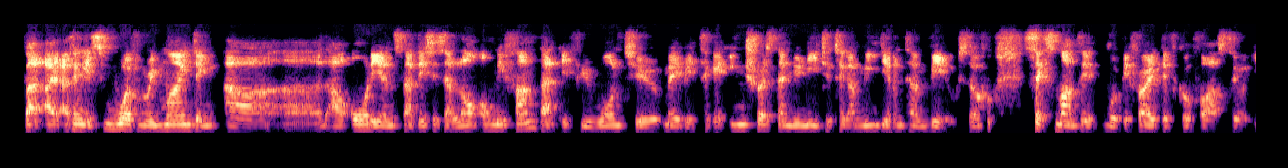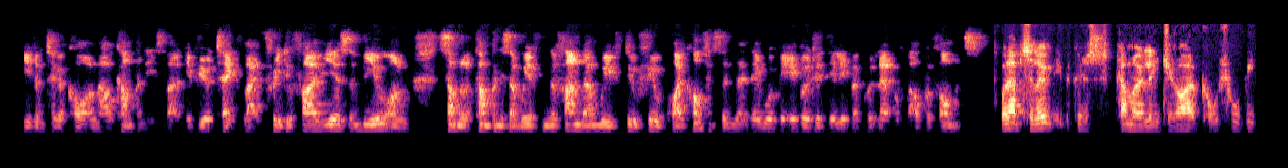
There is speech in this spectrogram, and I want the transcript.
But I, I think it's worth reminding uh, our audience that this is a long only fund, that if you want to maybe take an interest, then you need to take a medium term view. So six months, it would be very difficult for us to even take a call on our companies. But if you take like three to five years of view on some of the companies that we have in the fund, and we do feel quite confident that they will be able to deliver a good level of outperformance. Well, absolutely, because come early July, of course, we'll be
